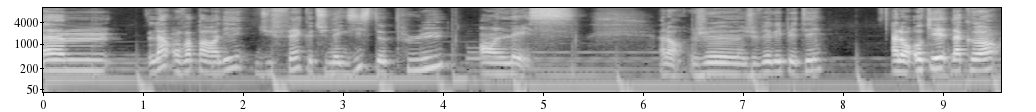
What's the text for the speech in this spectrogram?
euh, là, on va parler du fait que tu n'existes plus en laisse. Alors, je, je vais répéter. Alors, ok, d'accord.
